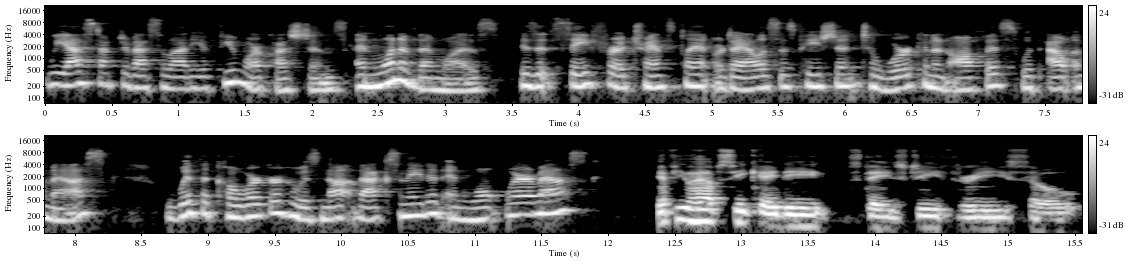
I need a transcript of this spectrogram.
We asked Dr. Vassalotti a few more questions, and one of them was Is it safe for a transplant or dialysis patient to work in an office without a mask with a coworker who is not vaccinated and won't wear a mask? If you have CKD stage G3, so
